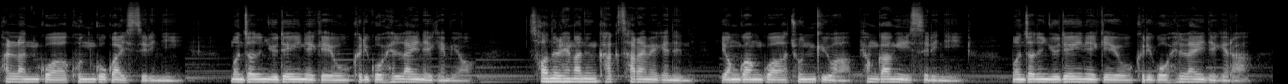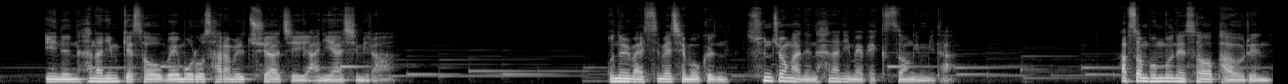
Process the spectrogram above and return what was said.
환란과 곤고가 있으리니 먼저는 유대인에게요 그리고 헬라인에게며 선을 행하는 각 사람에게는 영광과 존귀와 평강이 있으리니 먼저는 유대인에게요 그리고 헬라인에게라 이는 하나님께서 외모로 사람을 취하지 아니하심이라 오늘 말씀의 제목은 순종하는 하나님의 백성입니다. 앞선 본문에서 바울은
